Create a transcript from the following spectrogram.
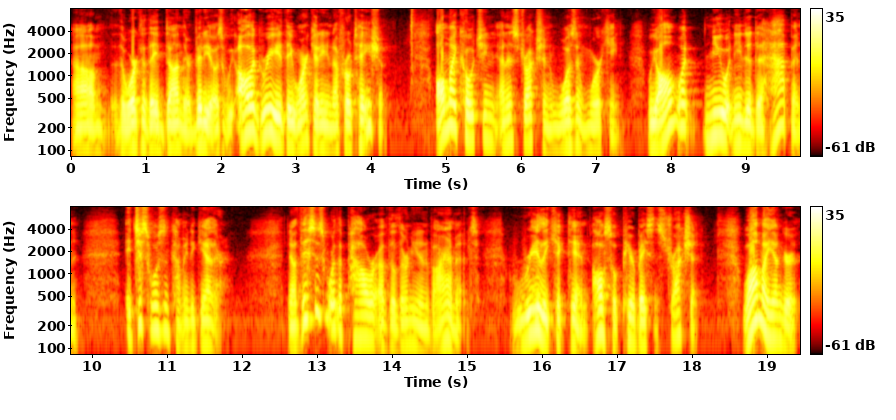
um, the work that they've done, their videos, we all agreed they weren't getting enough rotation. All my coaching and instruction wasn't working. We all what, knew what needed to happen, it just wasn't coming together. Now, this is where the power of the learning environment really kicked in. Also, peer based instruction. While my younger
